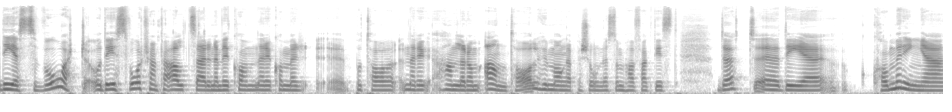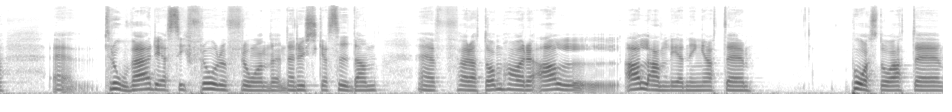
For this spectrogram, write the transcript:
det är svårt och det är svårt framförallt så när, vi kom, när det kommer eh, på tal, när det handlar om antal, hur många personer som har faktiskt dött. Eh, det kommer inga eh, trovärdiga siffror från den ryska sidan eh, för att de har all, all anledning att eh, påstå att eh,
